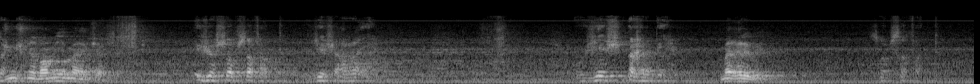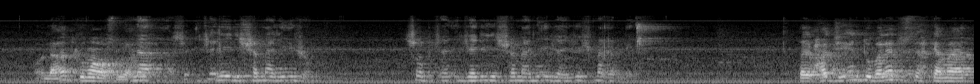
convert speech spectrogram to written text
مش جيوش نظامية ما اجابوا؟ إجوا صف صفت. جيش عراية وجيش مغربي. مغربي. صف صفت. ولا عندكم ما وصلوا؟ لا جليل الشمالي إجوا. صوب جليل الشمالي اجا جيش مغربي. طيب حجي أنتم بنيتوا استحكامات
